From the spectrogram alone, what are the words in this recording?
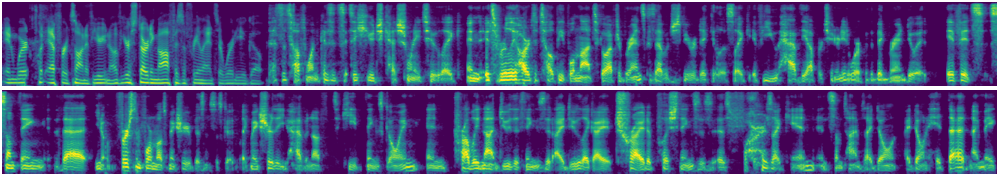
and where to put efforts on. If you're you know if you're starting off as a freelancer where do you go? That's a tough one because it's, it's a huge catch 22 like and it's really hard to tell people not to go after brands because that would just be ridiculous. Like if you have the opportunity to work with a big brand do it if it's something that you know first and foremost make sure your business is good. Like make sure that you have enough to keep things going and probably not do the things that i do. Like i try to push things as, as far as i can and sometimes i don't i don't hit that and i make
